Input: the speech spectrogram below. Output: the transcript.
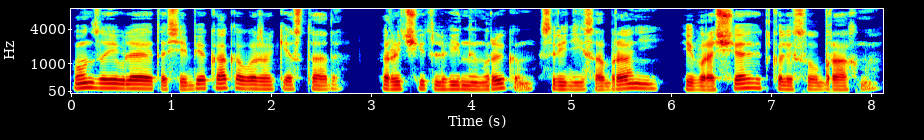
он заявляет о себе как о вожаке стада, рычит львиным рыком среди собраний и вращает колесо Брахмы.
